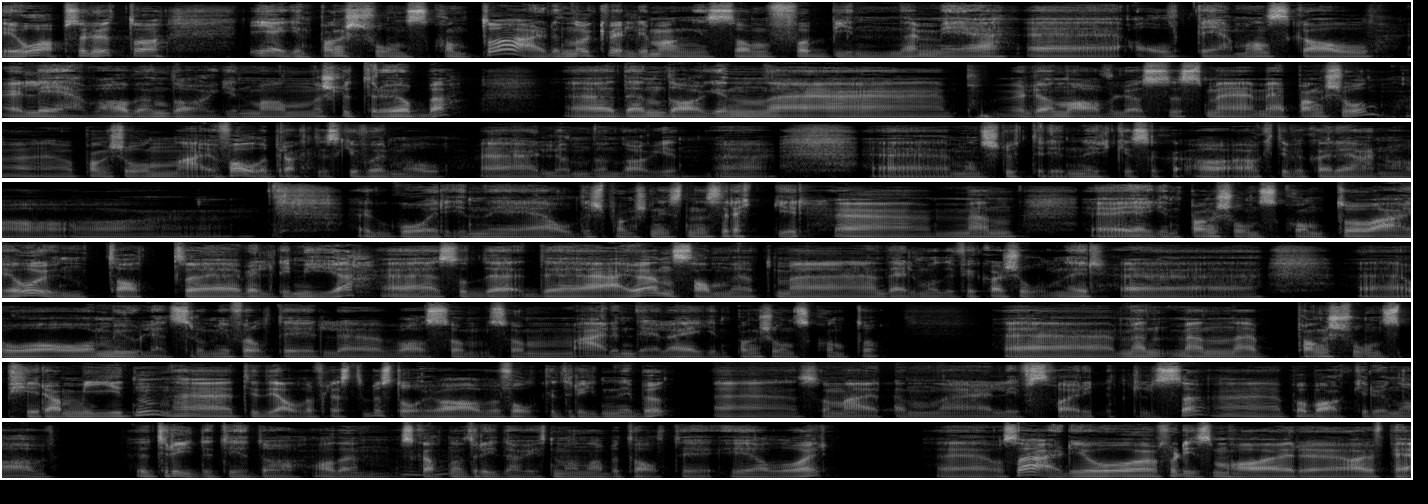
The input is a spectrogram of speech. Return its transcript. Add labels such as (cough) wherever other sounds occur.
Jo, absolutt. Og egen pensjonskonto er det nok veldig mange som forbinder med eh, alt det man skal leve av den dagen man slutter å jobbe. Eh, den dagen eh, lønn avløses med, med, pensjon. Eh, og pensjonen er jo for alle praktiske formål lønn den dagen man slutter i den yrkesaktive karrieren og, og går inn i alderspensjonistenes rekker. Men egen pensjonskonto er jo unntatt veldig mye, så det, det er jo en sannhet med en del modifikasjoner. Og, og, mulighetsrom i forhold til hva som, som, er en del av egen pensjonskonto. Eh, men, men, pensjonspyramiden eh, til de aller fleste består jo av folketrygden i bunn, eh, som er en livsvarig ytelse på bakgrunn av trygdetid og, og den skatten og trygdeavgiften man har betalt i, i alle år. Og så er det jo, for de som har AFP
